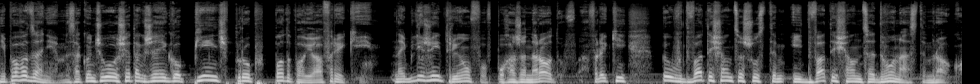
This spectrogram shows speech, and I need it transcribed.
Niepowodzeniem zakończyło się także jego pięć prób podboju Afryki. Najbliżej triumfu w Pucharze Narodów Afryki był w 2006 i 2012 roku.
